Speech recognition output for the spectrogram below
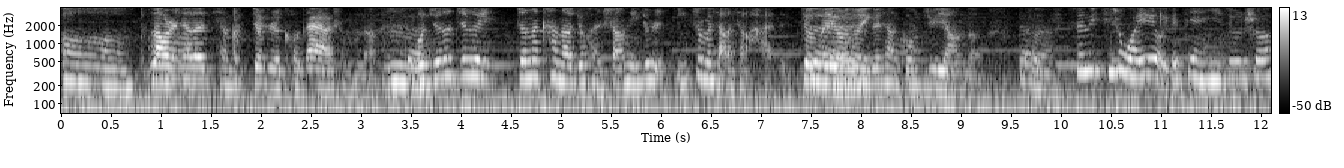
哦，捞人家的钱，就是口袋啊什么的。嗯我觉得这个真的看到就很伤心，就是一这么小的小孩就被对用作一个像工具一样的。对对，所以其实我也有一个建议，就是说，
